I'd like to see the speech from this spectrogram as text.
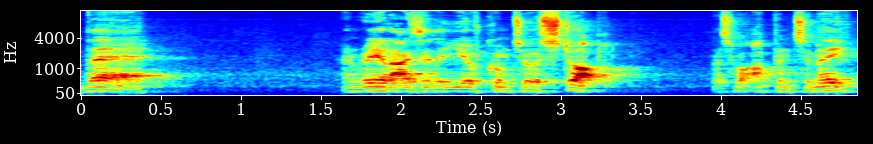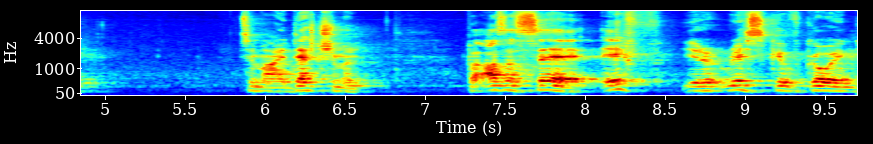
there and realizing that you've come to a stop. That's what happened to me, to my detriment. But as I say, if you're at risk of going,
